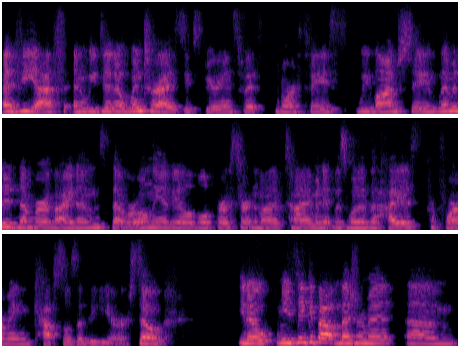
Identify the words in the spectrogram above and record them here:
at VF, and we did a winterized experience with North Face. We launched a limited number of items that were only available for a certain amount of time, and it was one of the highest performing capsules of the year. So, you know, when you think about measurement, um,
